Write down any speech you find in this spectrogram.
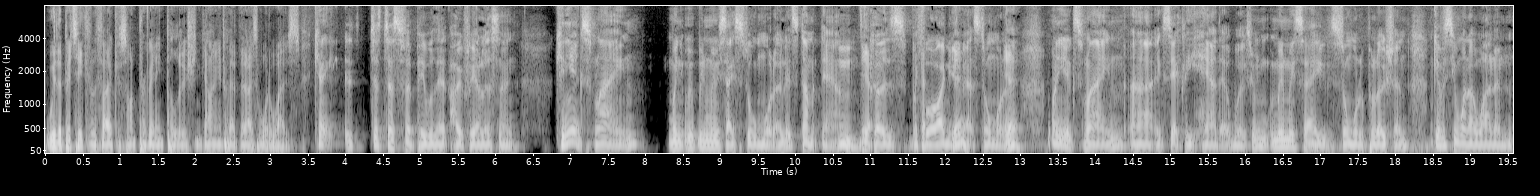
with a particular focus on preventing pollution going into those waterways. Can uh, just just for people that hopefully are listening, can you explain when, when we say stormwater, let's dumb it down Mm, yeah. because before I knew Yeah. about stormwater, Yeah. why don't you explain uh, exactly how that works? When, when we say stormwater pollution, give us your 101 in,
